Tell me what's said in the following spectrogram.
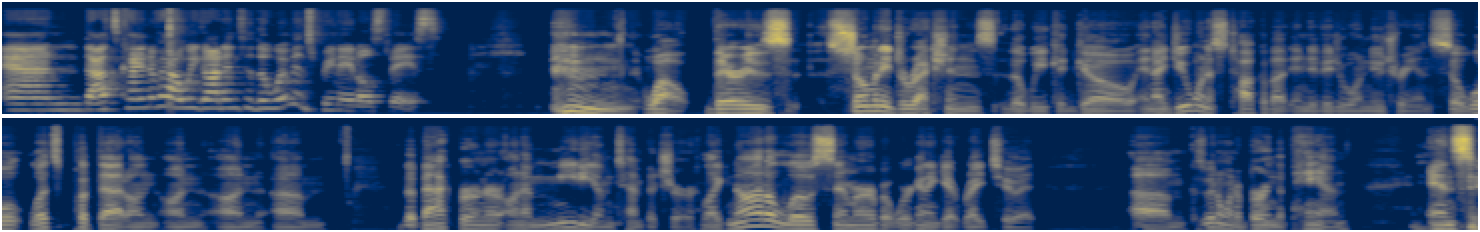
and that's kind of how we got into the women's prenatal space. wow, there is so many directions that we could go, and I do want to talk about individual nutrients. So we'll let's put that on on on um, the back burner on a medium temperature, like not a low simmer, but we're going to get right to it because um, we don't want to burn the pan. And so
